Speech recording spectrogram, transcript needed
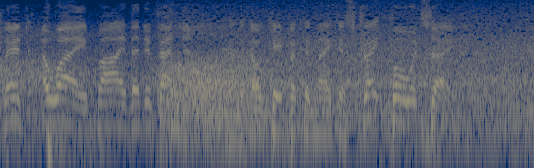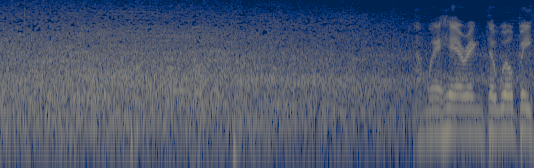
Cleared away by the defender. And the goalkeeper can make a straightforward save. And we're hearing there will be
